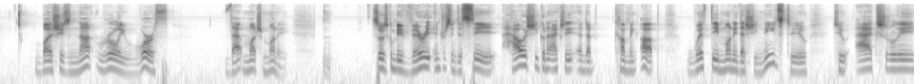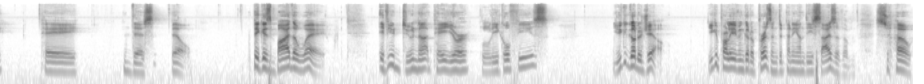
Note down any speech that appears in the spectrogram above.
but she's not really worth that much money. So it's going to be very interesting to see how is she going to actually end up coming up with the money that she needs to to actually pay this bill. Because by the way, if you do not pay your legal fees, you could go to jail. You could probably even go to prison depending on the size of them. So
